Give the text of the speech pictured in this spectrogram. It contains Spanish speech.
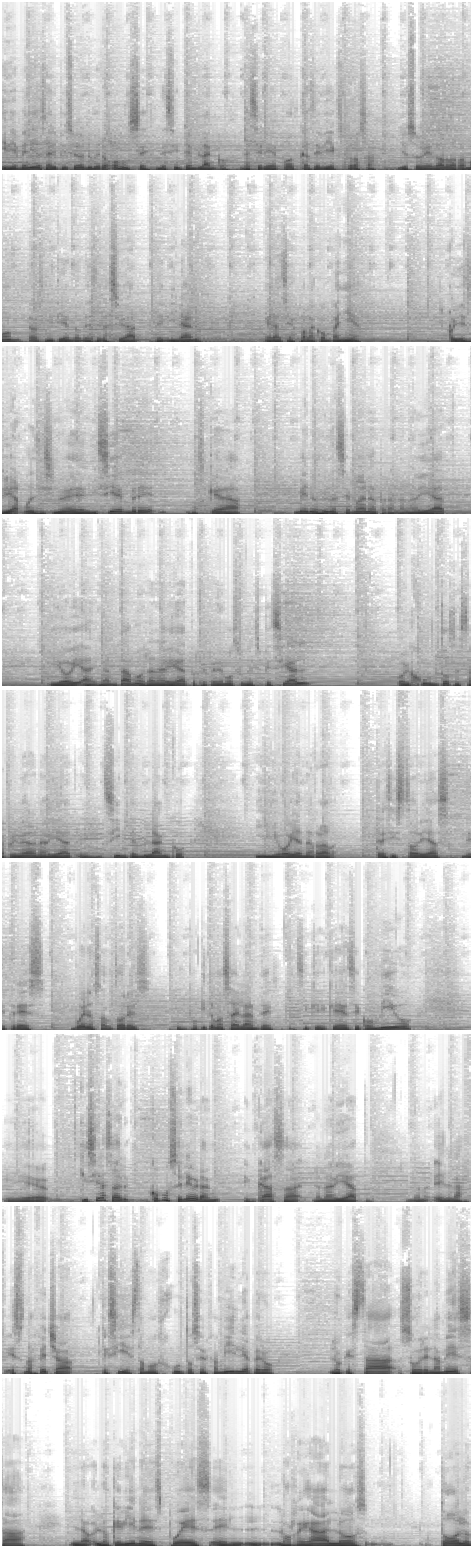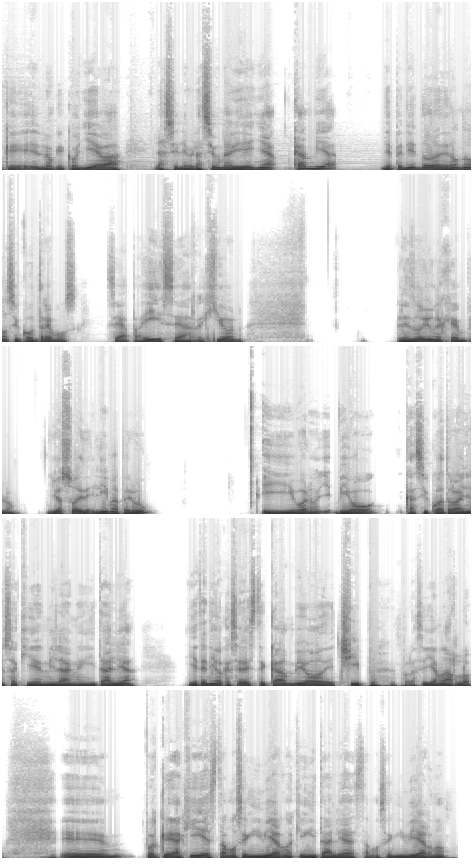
y bienvenidos al episodio número 11 de Cinta en Blanco, la serie de podcast de VX Prosa. Yo soy Eduardo Ramón, transmitiendo desde la ciudad de Milán. Gracias por la compañía. Hoy es viernes 19 de diciembre, nos queda menos de una semana para la Navidad y hoy adelantamos la Navidad porque tenemos un especial. Hoy juntos, nuestra primera Navidad en Cinta en Blanco y voy a narrar tres historias de tres buenos autores un poquito más adelante, así que quédense conmigo. Eh, quisiera saber cómo celebran en casa la Navidad. es una fecha que sí, estamos juntos en familia, pero lo que está sobre la mesa, lo, que viene después, los regalos, todo lo que, lo que conlleva la celebración navideña, cambia dependiendo de dónde nos encontremos, sea país, sea región. Les doy un ejemplo. Yo soy de Lima, Perú, y bueno, vivo casi cuatro años aquí en Milán, en Italia, y he tenido que hacer este cambio de chip, por así llamarlo, eh, porque aquí estamos en invierno, aquí en Italia estamos en invierno,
